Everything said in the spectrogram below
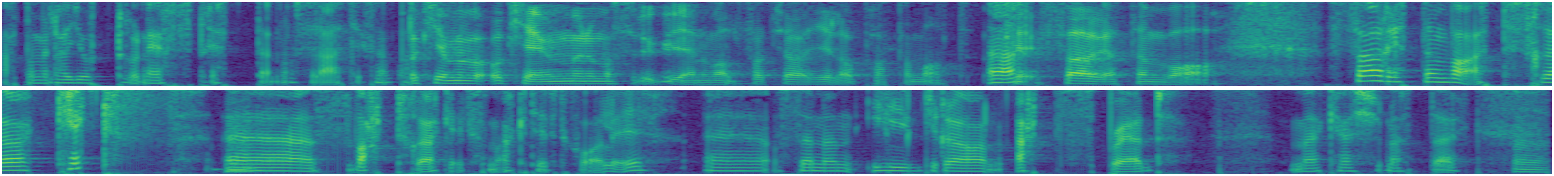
att de vill ha hjortron i efterrätten och sådär till exempel. Okej, men, okej, men nu måste du gå igenom allt för att jag gillar att prata mat. Ja. Okej, förrätten var? Förrätten var ett frökex, Mm. eh, svart frökex med aktivt kol i. Eh, och sen en illgrön ärtspread med cashewnötter. Mm.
